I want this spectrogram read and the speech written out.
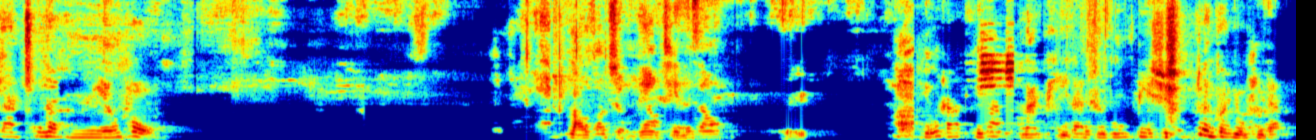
蛋冲的很绵厚。醪糟酒酿甜香，油炸皮蛋，来皮蛋之都必须顿顿有皮蛋。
